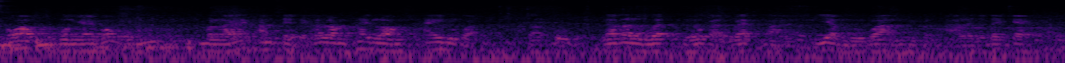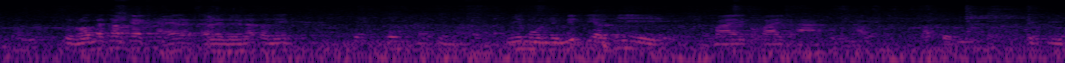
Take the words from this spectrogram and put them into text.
เพราะว่าผมห่วงไงเพราะผมมันหลายทำเสร็จแต่ก็ลองให้ลองใช้ดูก่อนครับผมแล้วก็เราแวะเดี๋ยวโอกาสแวะมาเยี่ยมดูว่ามีปัญหาอะไรจะได้แก้ไขส่วนเราไม่ต้องแก้ไขอะไรเลยนะตอนนี้ มีมูลหนึ่งนิดเดียวที่ปลายปลายทางถูกไหมครับครับผมติดติด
